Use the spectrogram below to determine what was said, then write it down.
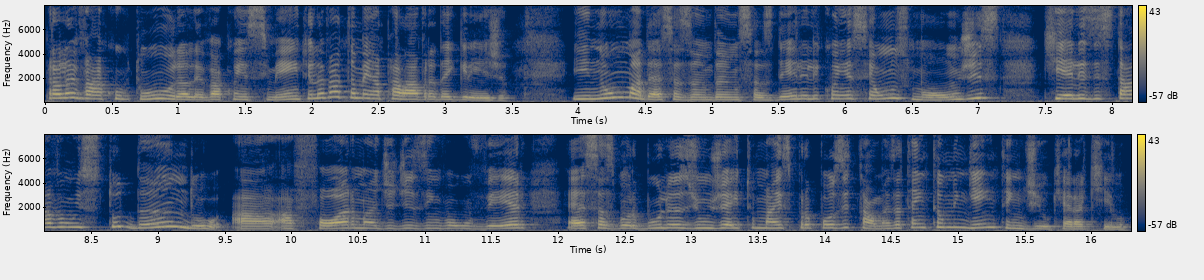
para levar cultura, levar conhecimento e levar também a palavra da igreja. E numa dessas andanças dele, ele conheceu uns monges que eles estavam estudando a, a forma de desenvolver essas borbulhas de um jeito mais proposital, mas até então ninguém entendia o que era aquilo.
